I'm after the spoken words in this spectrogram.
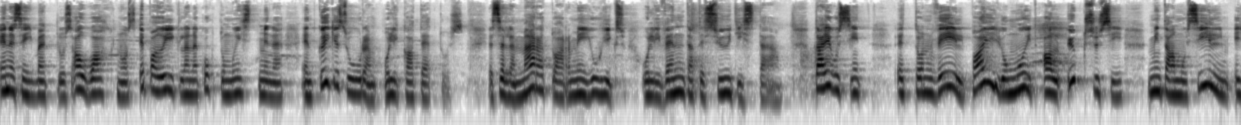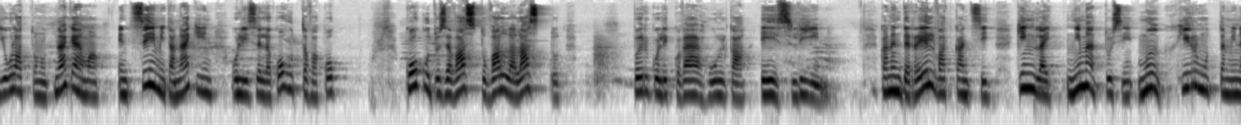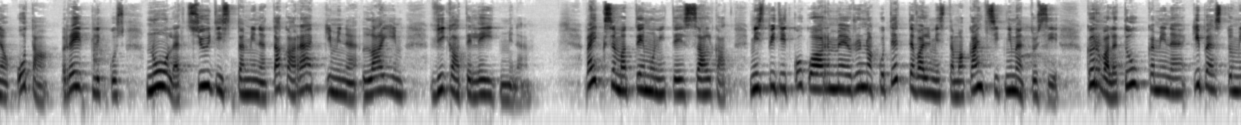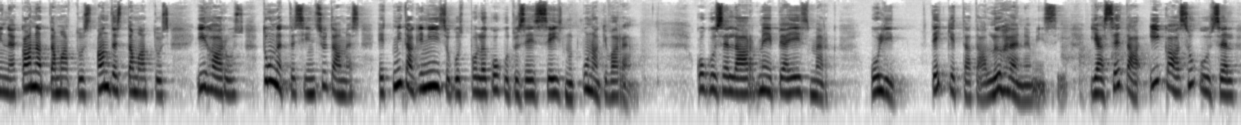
eneseimetlus, auahnus, ebaõiglane kohtumõistmine, ent kõige suurem oli kadedus ja selle määratu armee juhiks oli vendade süüdistaja. tajusid, et on veel palju muid allüksusi, mida mu silm ei ulatunud nägema, ent see, mida nägin, oli selle kohutava koguduse vastu valla lastud põrguliku väehulga eesliin. Ka nende relvad kandsid kindlaid nimetusi, mõõg, hirmutamine, oda, reetlikkus, nooled, süüdistamine, tagarääkimine, laim, vigade leidmine väiksemad demonite eessalgad, mis pidid kogu armee rünnakut ette valmistama, kandsid nimetusi kõrvaletõukamine, kibestumine, kannatamatus, andestamatus, iharus. tunnetasin südames, et midagi niisugust pole koguduse ees seisnud kunagi varem kogu selle armee peaeesmärk oli tekitada lõhenemisi ja seda igasugusel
